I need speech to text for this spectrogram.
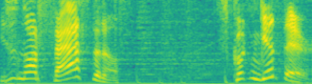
He's just not fast enough. Just couldn't get there.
